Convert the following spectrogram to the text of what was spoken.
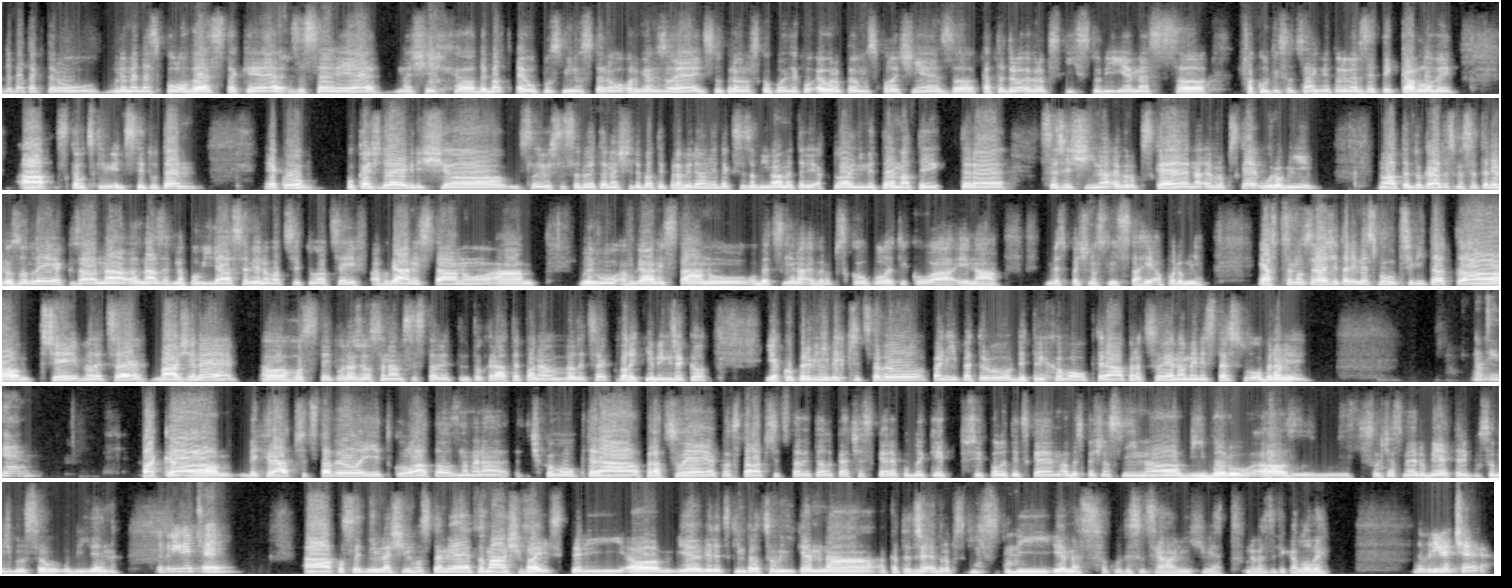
ta debata, kterou budeme dnes spolu vést, tak je ze série našich debat EU plus minus, kterou organizuje Institut pro evropskou politiku Europeum společně s katedrou evropských studií IMS Fakulty sociálních věd Univerzity Karlovy a Skautským institutem. Jako pokaždé, když uh, si sledujete naše debaty pravidelně, tak se zabýváme tedy aktuálními tématy, které se řeší na evropské, na evropské úrovni. No a tentokrát jsme se tedy rozhodli, jak za na, název napovídá, se věnovat situaci v Afghánistánu a vlivu Afghánistánu obecně na evropskou politiku a i na bezpečnostní vztahy a podobně. Já jsem moc rád, že tady dnes mohu přivítat uh, tři velice vážené uh, hosty. Podařilo se nám sestavit tentokrát panel velice kvalitně, bych řekl. Jako první bych představil paní Petru Dytrichovou, která pracuje na ministerstvu obrany. Dobrý den. Pak uh, bych rád představil Jitku Láto, znamená Čkovou, která pracuje jako stala představitelka České republiky při politickém a bezpečnostním uh, výboru a v současné době tedy působíš v Bruselu. Dobrý den. Dobrý večer. A posledním naším hostem je Tomáš Weiss, který uh, je vědeckým pracovníkem na katedře evropských studií IMS Fakulty sociálních věd Univerzity Karlovy. Dobrý večer.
